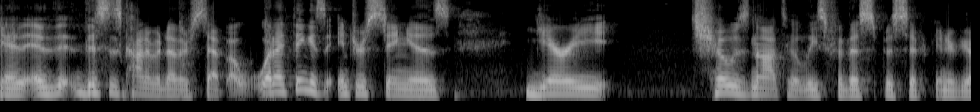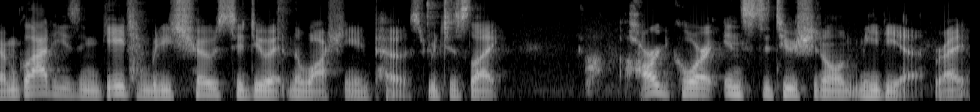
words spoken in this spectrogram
and, and th- this is kind of another step. What I think is interesting is Gary chose not to, at least for this specific interview. I'm glad he's engaging, but he chose to do it in the Washington Post, which is like hardcore institutional media, right?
